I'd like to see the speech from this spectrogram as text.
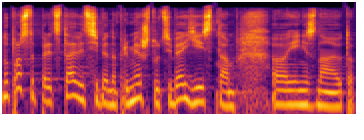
Ну, просто представить себе, например, что у тебя есть там, э, я не знаю, там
